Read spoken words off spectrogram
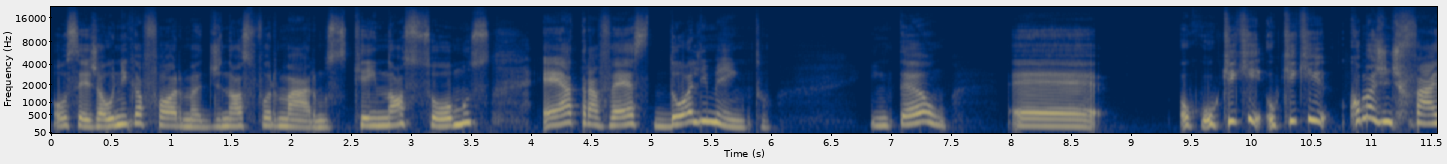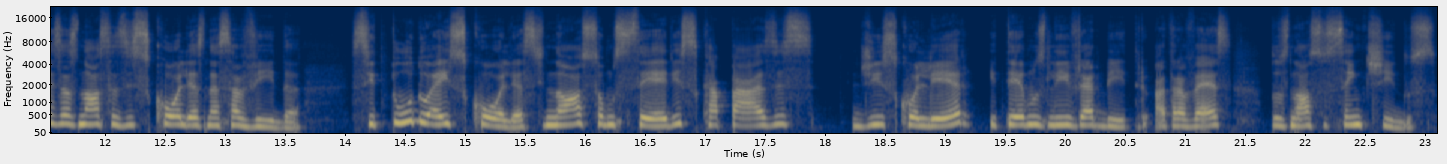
ou seja, a única forma de nós formarmos quem nós somos é através do alimento. Então, é, o, o, que que, o que que, como a gente faz as nossas escolhas nessa vida? Se tudo é escolha, se nós somos seres capazes de escolher e temos livre arbítrio através dos nossos sentidos,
